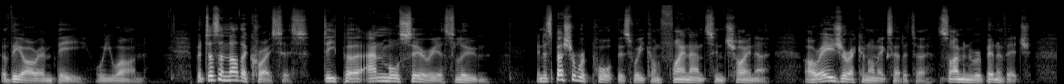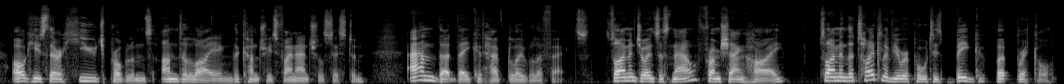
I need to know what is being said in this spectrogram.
of the RMB, or yuan. But does another crisis, deeper and more serious, loom? In a special report this week on finance in China, our Asia economics editor, Simon Rabinovitch, argues there are huge problems underlying the country's financial system and that they could have global effects. Simon joins us now from Shanghai. Simon, the title of your report is Big but Brittle.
